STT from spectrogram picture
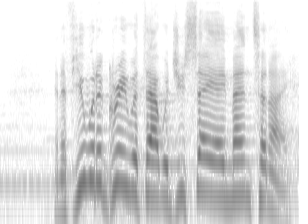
And if you would agree with that, would you say amen tonight?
